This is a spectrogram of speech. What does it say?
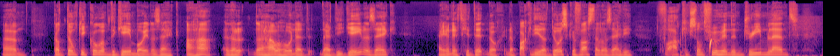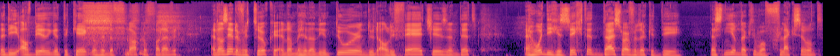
ehm, had Donkey Kong op de Game Boy. En dan zeg ik, aha. En dan, dan gaan we gewoon naar, naar die game. En dan zeg ik, herinnert je dit nog? En dan pakken die dat doosje vast en dan zeggen die... Fuck, ik stond vroeger in een Dreamland naar die afbeeldingen te kijken of in de FNAC of whatever. En dan zijn ze vertrokken en dan begin dan die een tour en doe al die feitjes en dit. En gewoon die gezichten, dat is waarvoor dat ik het deed. Dat is niet omdat ik het wil flexen, want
